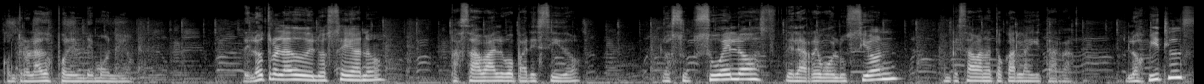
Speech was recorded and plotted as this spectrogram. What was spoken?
controlados por el demonio. Del otro lado del océano pasaba algo parecido los subsuelos de la revolución empezaban a tocar la guitarra. Los Beatles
